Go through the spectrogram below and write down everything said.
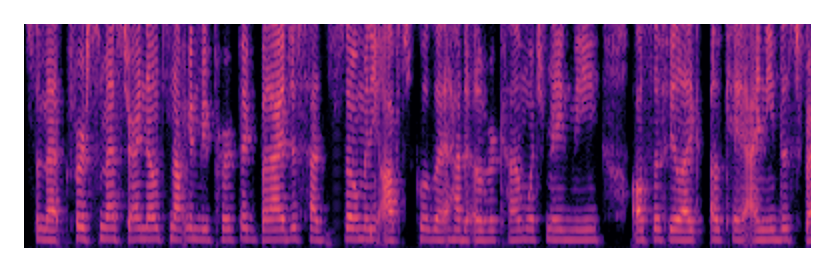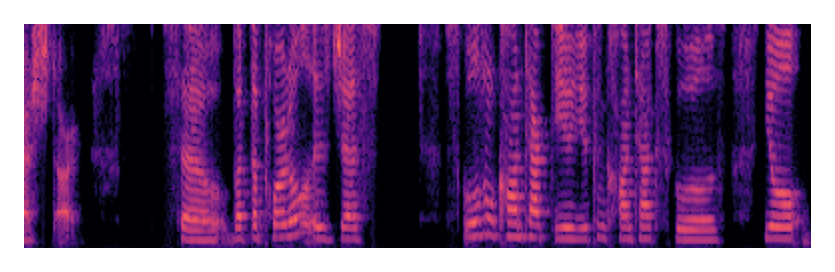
sem- first semester i know it's not going to be perfect but i just had so many obstacles that i had to overcome which made me also feel like okay i need this fresh start so, but the portal is just schools will contact you. You can contact schools. You'll,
